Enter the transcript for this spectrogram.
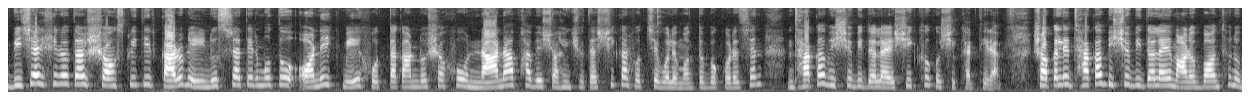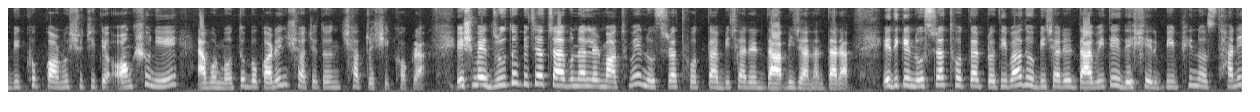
বিচারহীনতার সংস্কৃতির কারণেই নুসরাতের মতো অনেক মেয়ে হত্যাকাণ্ড সহ নানাভাবে সহিংসতার শিকার হচ্ছে বলে মন্তব্য করেছেন ঢাকা বিশ্ববিদ্যালয়ের শিক্ষক ও শিক্ষার্থীরা। সকালে ঢাকা বিশ্ববিদ্যালয়ে মানববন্ধন ও বিক্ষোভ কর্মসূচিতে অংশ নিয়ে এমন মন্তব্য করেন সচেতন ছাত্র শিক্ষকরা। এ সময় দ্রুত বিচার ট্রাইব্যুনালের মাধ্যমে নুসরাত হত্যা বিচারের দাবি জানান তারা। এদিকে নুসরাত হত্যার প্রতিবাদ ও বিচারের দাবিতে দেশের বিভিন্ন স্থানে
